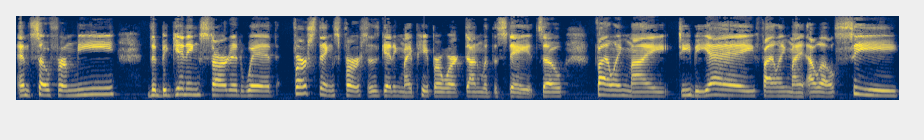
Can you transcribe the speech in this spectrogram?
And so for me the beginning started with first things first is getting my paperwork done with the state. So filing my dba filing my llc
